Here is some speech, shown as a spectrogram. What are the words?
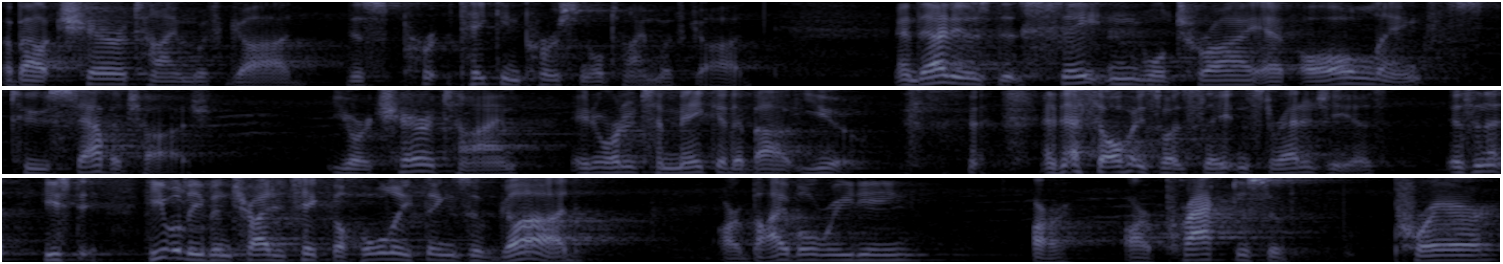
about chair time with God, this per, taking personal time with God. And that is that Satan will try at all lengths to sabotage your chair time in order to make it about you. and that's always what Satan's strategy is, isn't it? He's he will even try to take the holy things of God, our Bible reading, our, our practice of prayer,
